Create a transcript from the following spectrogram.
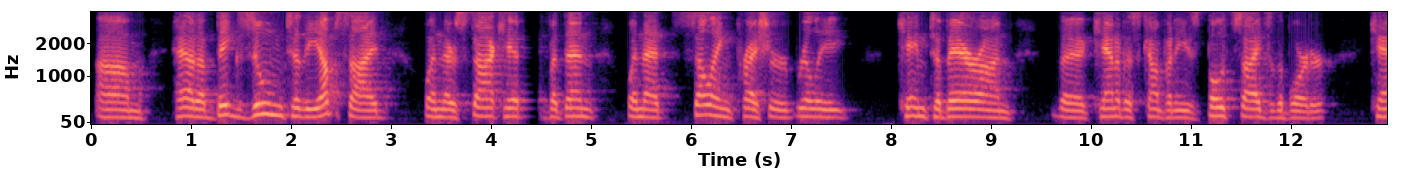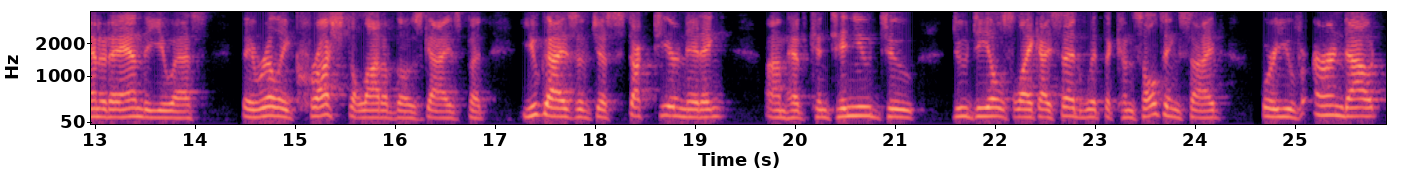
um, had a big zoom to the upside when their stock hit, but then when that selling pressure really came to bear on the cannabis companies, both sides of the border, Canada and the US, they really crushed a lot of those guys. But you guys have just stuck to your knitting, um, have continued to do deals, like I said, with the consulting side, where you've earned out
